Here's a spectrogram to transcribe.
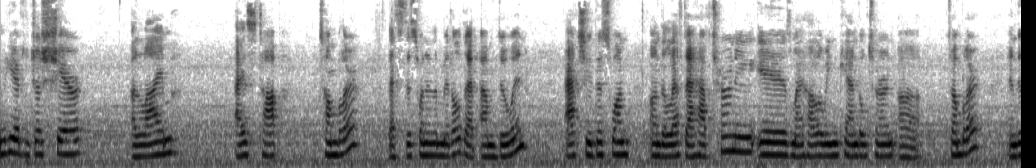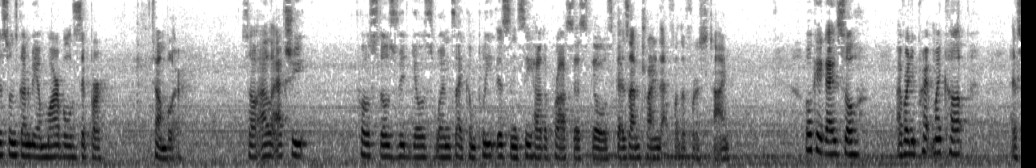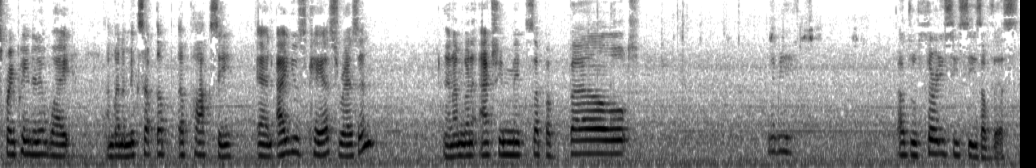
I'm here to just share a lime ice top tumbler. That's this one in the middle that I'm doing. Actually, this one on the left I have turning is my Halloween candle turn uh, tumbler. And this one's gonna be a marble zipper tumbler. So I'll actually post those videos once I complete this and see how the process goes because I'm trying that for the first time. Okay guys, so I've already prepped my cup. I spray painted it white. I'm gonna mix up the epoxy and I use KS resin and I'm gonna actually mix up about maybe I'll do 30 cc's of this.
